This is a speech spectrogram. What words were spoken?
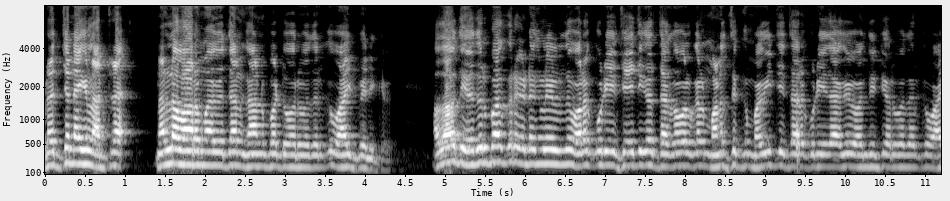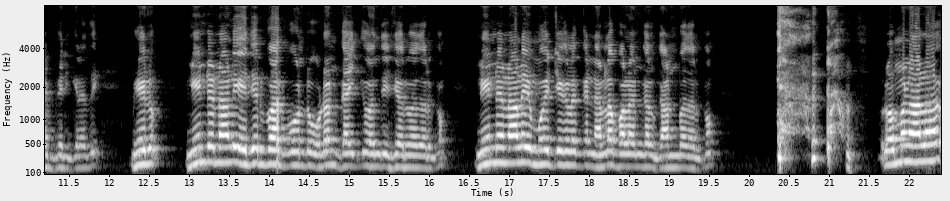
பிரச்சனைகள் அற்ற நல்ல வாரமாகவே தான் காணப்பட்டு வருவதற்கு வாய்ப்பு இருக்கிறது. அதாவது எதிர்பார்க்குற இடங்களிலிருந்து வரக்கூடிய செய்திகள் தகவல்கள் மனசுக்கு மகிழ்ச்சி தரக்கூடியதாகவே வந்து சேருவதற்கு வாய்ப்பு இருக்கிறது. மேலும் நீண்ட நாள் எதிர்பார்ப்பு ஒன்று உடன் கைக்கு வந்து சேருவதற்கும் நீண்ட நாளை முயற்சிகளுக்கு நல்ல பலன்கள் காண்பதற்கும் ரொம்ப நாளாக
